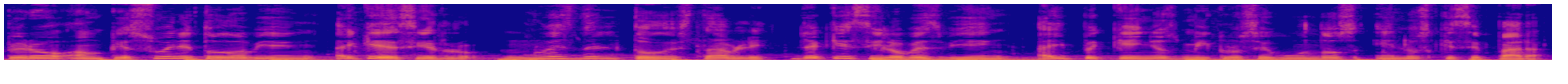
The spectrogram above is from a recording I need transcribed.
pero aunque suene todo bien, hay que decirlo, no es del todo estable, ya que si lo ves bien hay pequeños microsegundos en los que se para,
